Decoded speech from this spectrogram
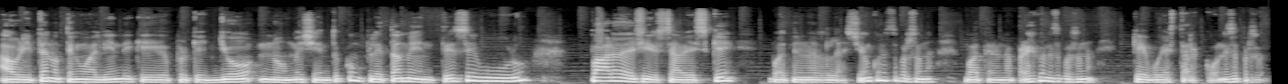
Ahorita no tengo alguien de que, porque yo no me siento completamente seguro para decir, ¿sabes qué? Voy a tener una relación con esta persona, voy a tener una pareja con esa persona, que voy a estar con esa persona.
